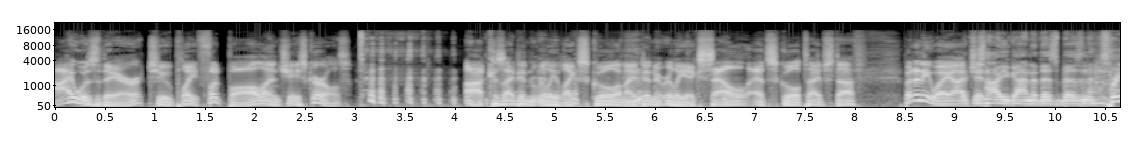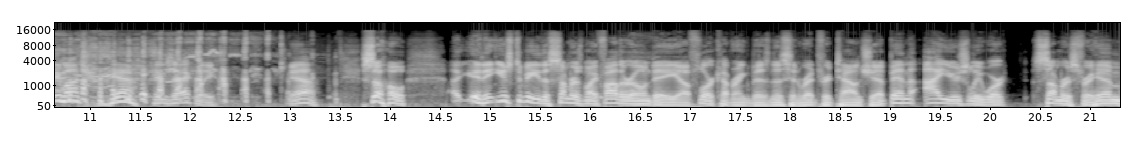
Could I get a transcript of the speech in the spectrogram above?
I was there to play football and chase girls because I didn't really like school and I didn't really excel at school type stuff. But anyway, I which is how you got into this business Pretty much. Yeah, exactly. Yeah. So, uh, and it used to be the summers my father owned a uh, floor covering business in Redford Township, and I usually worked summers for him.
